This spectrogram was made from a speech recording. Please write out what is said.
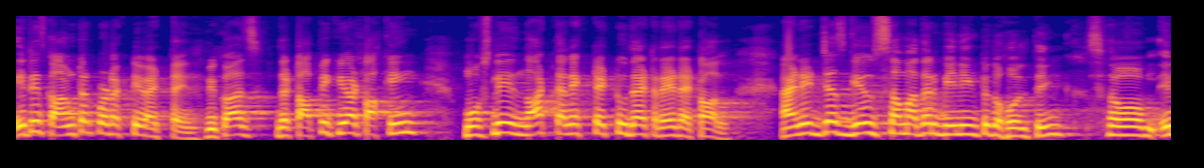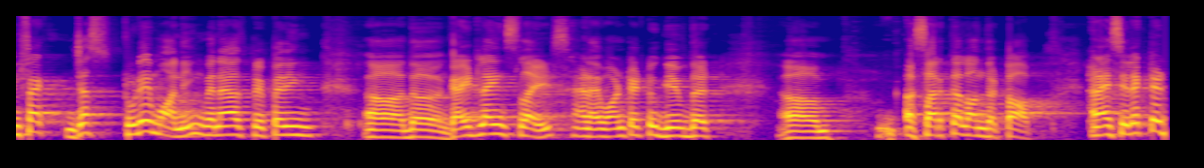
it is counterproductive at times because the topic you are talking mostly is not connected to that red at all and it just gives some other meaning to the whole thing. So in fact just today morning when I was preparing uh, the guideline slides and I wanted to give that um, a circle on the top and I selected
